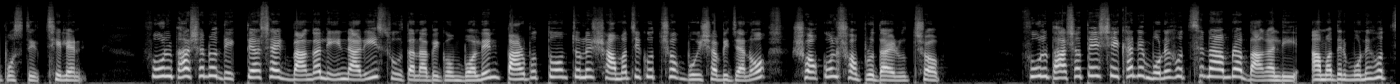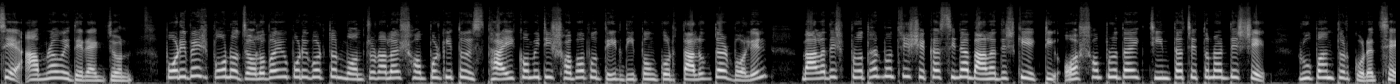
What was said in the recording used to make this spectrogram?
উপস্থিত ছিলেন। ফুল ভাসানো দেখতে আসা এক বাঙালি নারী সুলতানা বেগম বলেন, পার্বত্য অঞ্চলের সামাজিক উৎসব বৈশাখী যেন সকল সম্প্রদায়ের উৎসব। ফুল ভাষাতে সেখানে মনে হচ্ছে না আমরা বাঙালি। আমাদের মনে হচ্ছে আমরাও এদের একজন। পরিবেশ, বন ও জলবায়ু পরিবর্তন মন্ত্রণালয় সম্পর্কিত স্থায়ী কমিটির সভাপতি দীপঙ্কর তালুকদার বলেন, বাংলাদেশ প্রধানমন্ত্রী শেখ হাসিনা বাংলাদেশকে একটি অসাম্প্রদায়িক চিন্তা চেতনার দেশে রূপান্তর করেছে।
